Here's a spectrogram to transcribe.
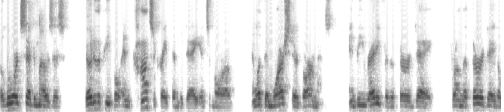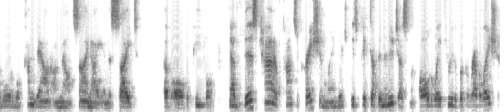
the Lord said to Moses, Go to the people and consecrate them today and tomorrow, and let them wash their garments and be ready for the third day. For on the third day, the Lord will come down on Mount Sinai in the sight of all the people. Now, this kind of consecration language is picked up in the New Testament all the way through the book of Revelation.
